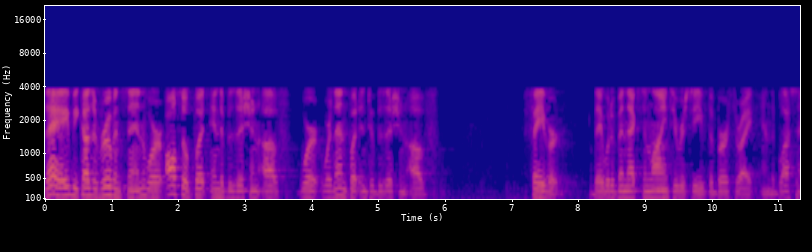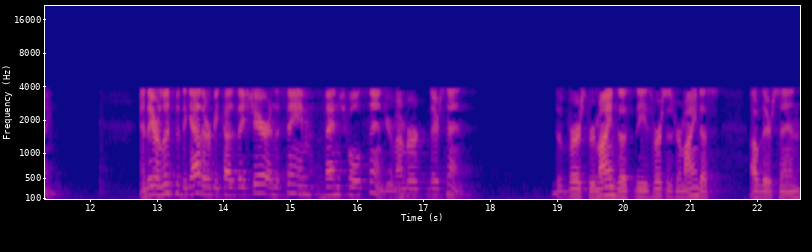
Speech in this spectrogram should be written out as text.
They, because of Reuben's sin, were also put into position of were were then put into position of favor. They would have been next in line to receive the birthright and the blessing. And they are listed together because they share in the same vengeful sin. Do you remember their sin? The verse reminds us, these verses remind us of their sin.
